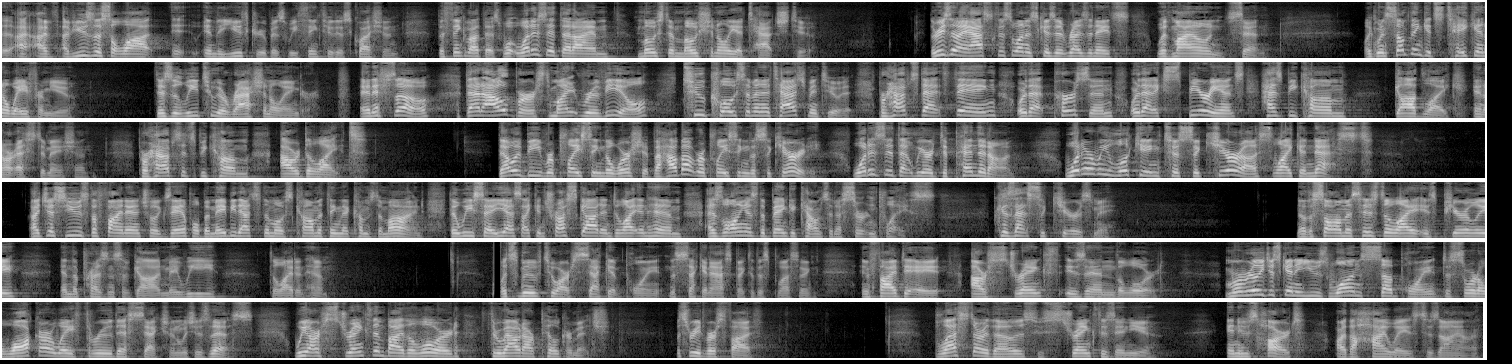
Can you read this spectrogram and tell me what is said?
Uh, I've, I've used this a lot in the youth group as we think through this question. But think about this what, what is it that I'm most emotionally attached to? The reason I ask this one is because it resonates with my own sin. Like when something gets taken away from you, does it lead to irrational anger? And if so, that outburst might reveal too close of an attachment to it. Perhaps that thing or that person or that experience has become godlike in our estimation. Perhaps it's become our delight. That would be replacing the worship. But how about replacing the security? What is it that we are dependent on? What are we looking to secure us like a nest? I just used the financial example, but maybe that's the most common thing that comes to mind. That we say, yes, I can trust God and delight in Him as long as the bank account's in a certain place, because that secures me. Now, the psalmist, his delight is purely in the presence of God. May we delight in him. Let's move to our second point, the second aspect of this blessing. In 5 to 8, our strength is in the Lord. And we're really just going to use one subpoint to sort of walk our way through this section, which is this We are strengthened by the Lord throughout our pilgrimage. Let's read verse 5. Blessed are those whose strength is in you, and whose heart are the highways to Zion.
